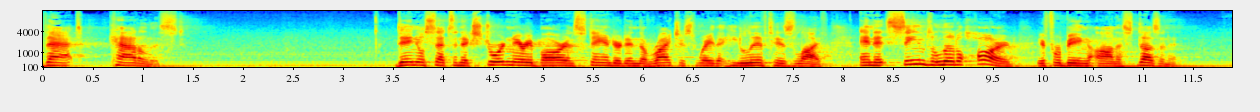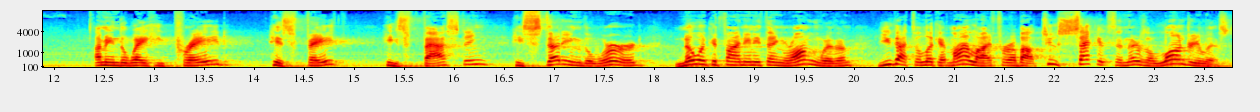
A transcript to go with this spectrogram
that catalyst. Daniel sets an extraordinary bar and standard in the righteous way that he lived his life. And it seems a little hard if we're being honest, doesn't it? I mean, the way he prayed, his faith, he's fasting, he's studying the word. No one could find anything wrong with him. You got to look at my life for about two seconds and there's a laundry list.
